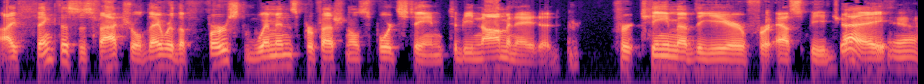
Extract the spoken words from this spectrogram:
I think this is factual. They were the first women's professional sports team to be nominated for team of the year for SBJ. Yeah.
